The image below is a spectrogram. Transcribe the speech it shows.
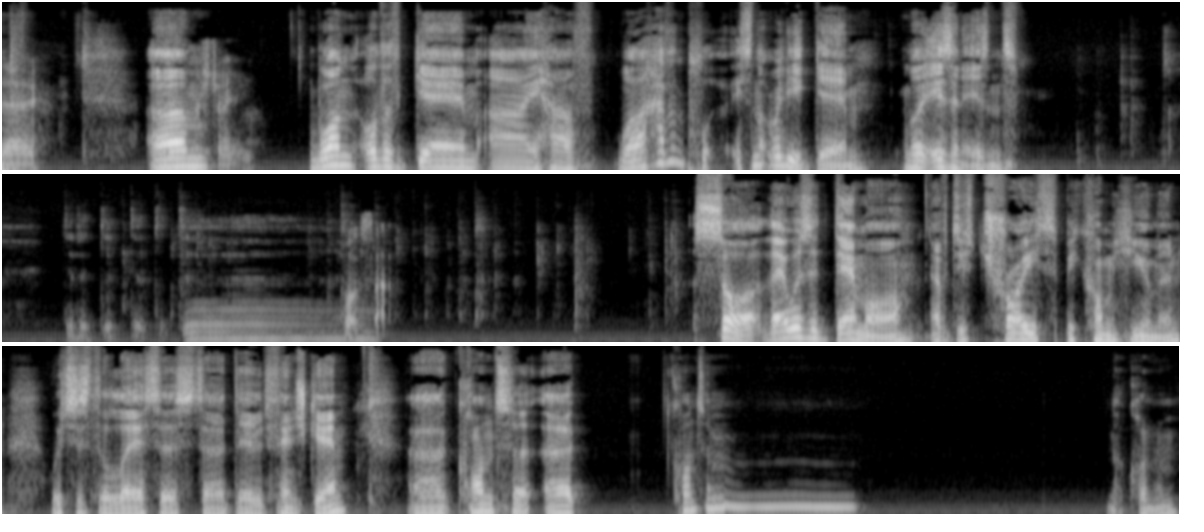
mind. know. Um, one other game I have. Well, I haven't. Pl- it's not really a game. Well, it isn't. It isn't. What's that? So there was a demo of Detroit Become Human, which is the latest uh, David Finch game. Uh, Quantum, uh, Quantum, not Quantum.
